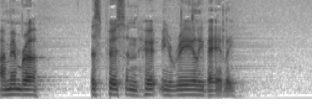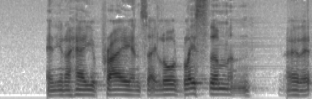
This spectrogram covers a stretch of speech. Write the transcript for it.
I remember this person hurt me really badly. And you know how you pray and say, Lord, bless them, and you know that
